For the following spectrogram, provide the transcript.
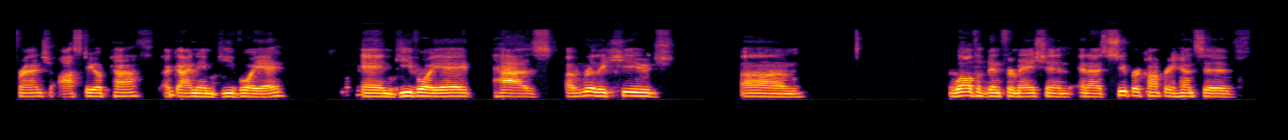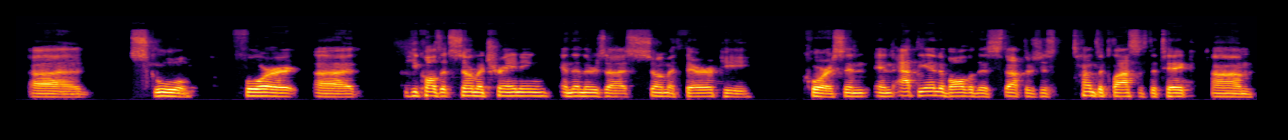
French osteopath, a guy named Guy Voyer. And Guy Voyer has a really huge um, wealth of information and a super comprehensive uh, school for, uh, he calls it Soma training. And then there's a Soma therapy course. And and at the end of all of this stuff there's just tons of classes to take. Um,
